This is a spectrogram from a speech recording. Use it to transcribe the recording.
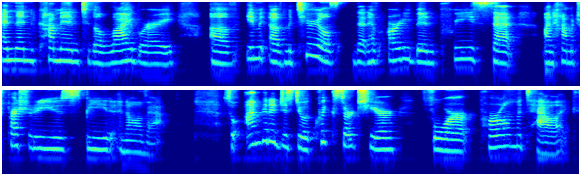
and then come into the library of, of materials that have already been preset on how much pressure to use, speed, and all that. So I'm going to just do a quick search here for pearl metallic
